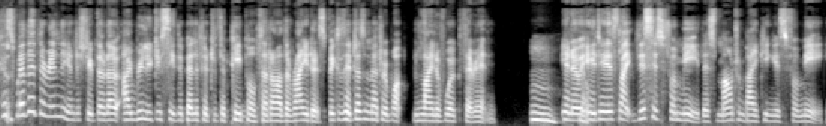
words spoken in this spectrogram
Because whether they're in the industry, though, I really do see the benefit of the people that are the riders because it doesn't matter what line of work they're in. Mm, You know, no. it is like this is for me. This mountain biking is for me.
